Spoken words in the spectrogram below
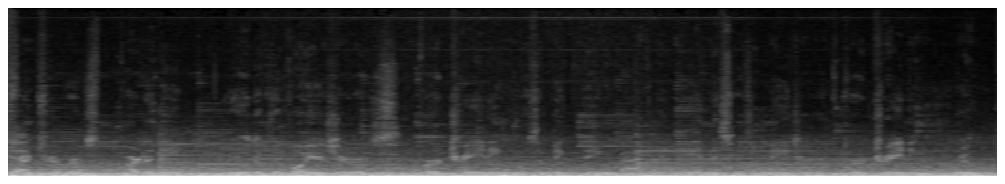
Yeah. French River is part of the route of the voyageurs. Fur trading was a big thing back in the day, and this was a major fur trading route.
